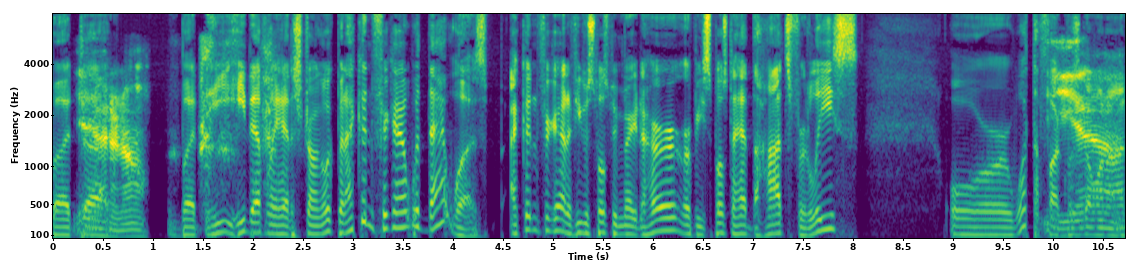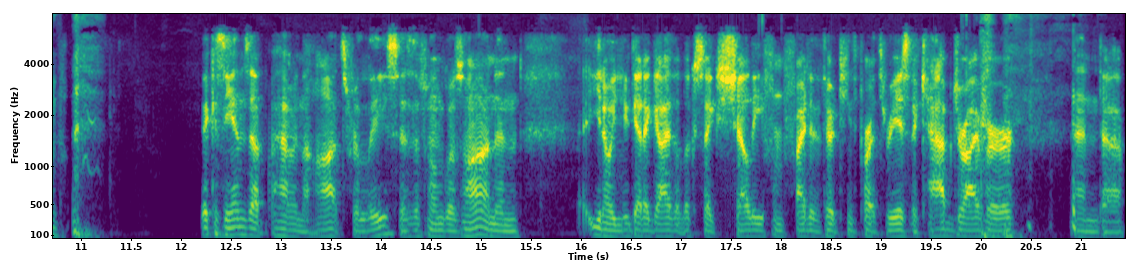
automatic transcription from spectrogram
But Yeah, uh, I don't know. but he he definitely had a strong look. But I couldn't figure out what that was. I couldn't figure out if he was supposed to be married to her or if he's supposed to have the hots for Lise or what the fuck was going on. because he ends up having the hots for Lise as the film goes on, and you know you get a guy that looks like Shelley from Friday the Thirteenth Part Three as the cab driver, and uh,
